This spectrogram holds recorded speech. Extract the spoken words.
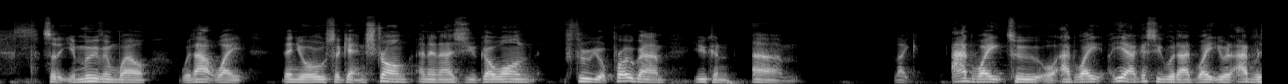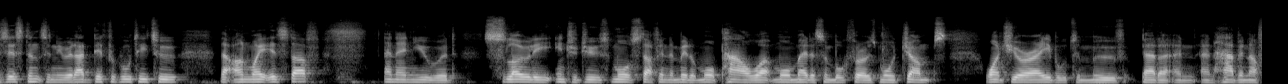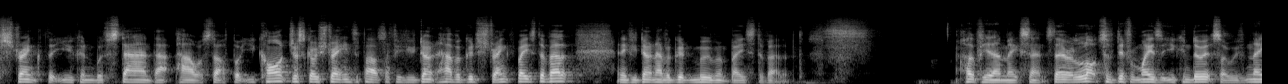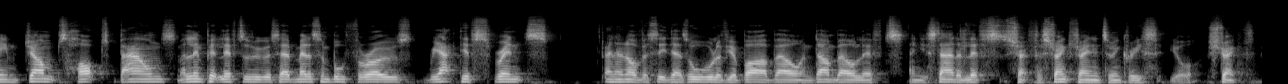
so that you're moving well without weight. Then you're also getting strong, and then as you go on through your program, you can um, like add weight to or add weight yeah i guess you would add weight you would add resistance and you would add difficulty to that unweighted stuff and then you would slowly introduce more stuff in the middle more power work more medicine ball throws more jumps once you're able to move better and, and have enough strength that you can withstand that power stuff. But you can't just go straight into power stuff if you don't have a good strength base developed and if you don't have a good movement base developed. Hopefully that makes sense. There are lots of different ways that you can do it. So we've named jumps, hops, bounds, Olympic lifts, as we said, medicine ball throws, reactive sprints, and then obviously there's all of your barbell and dumbbell lifts and your standard lifts for strength training to increase your strength.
